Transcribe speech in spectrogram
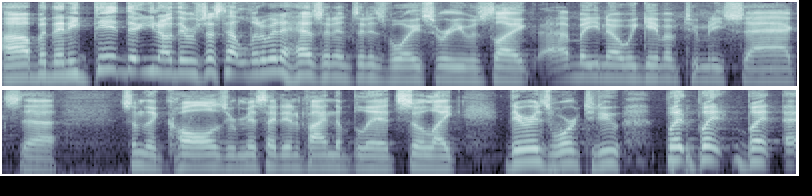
Uh, but then he did. You know, there was just that little bit of hesitance in his voice where he was like, uh, "But you know, we gave up too many sacks." Uh, some of the calls or misidentifying the blitz. So like there is work to do. But but but uh,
